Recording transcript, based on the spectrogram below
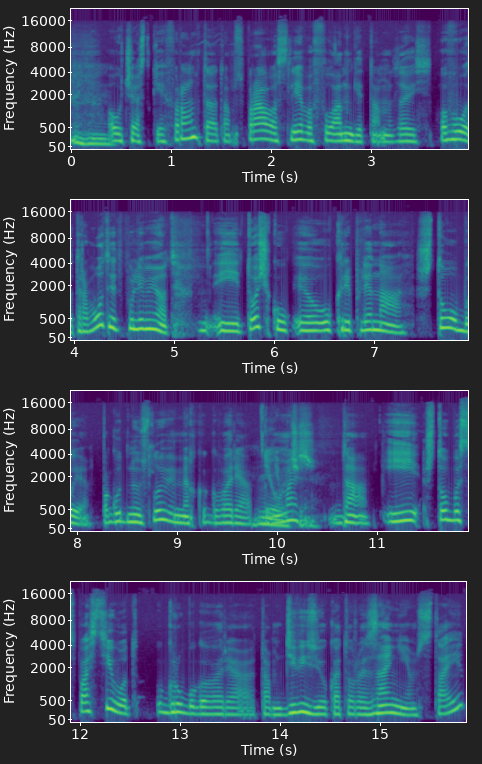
Мгм. участки фронта, там справа, слева, фланги там зависит. Вот, работает пулемет, и точка э, укреплена, чтобы, погодные условия, мягко говоря, Не понимаешь? очень. Да. И чтобы спасти, вот, грубо говоря, там, дивизию, которая за ним стоит,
